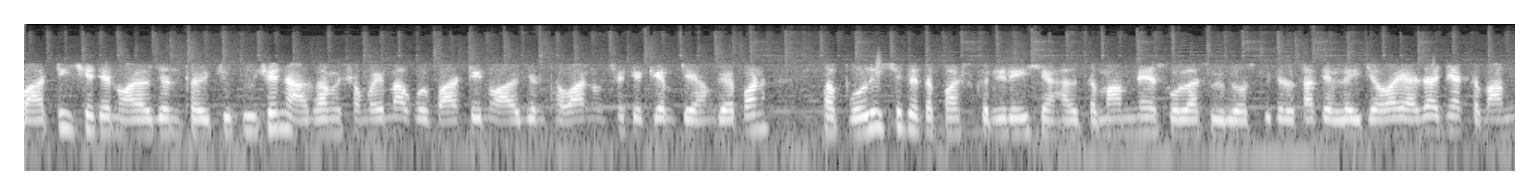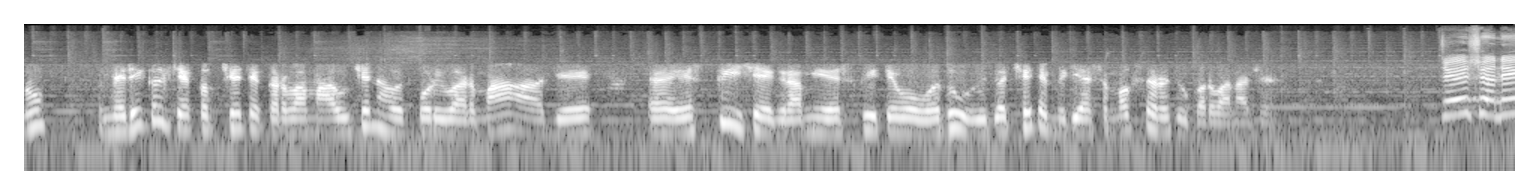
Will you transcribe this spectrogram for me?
પાર્ટી છે તેનું આયોજન થઈ ચૂક્યું છે ને આગામી સમયમાં કોઈ પાર્ટીનું આયોજન થવાનું છે કે કેમ તે અંગે પણ પોલીસ છે તે તપાસ કરી રહી છે. હાલ તમામને સોલા સિવિલ હોસ્પિટલ સાથે લઈ જવાયા હતા, જ્યાં તમામનું મેડિકલ ચેકઅપ છે તે કરવામાં આવ્યું છે ને હવે થોડી વારમાં જે એસપી છે, ગ્રામ્ય એસપી તેઓ વધુ વિગત છે તે મીડિયા સમક્ષ રજૂ કરવાના છે. જયેશ અને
